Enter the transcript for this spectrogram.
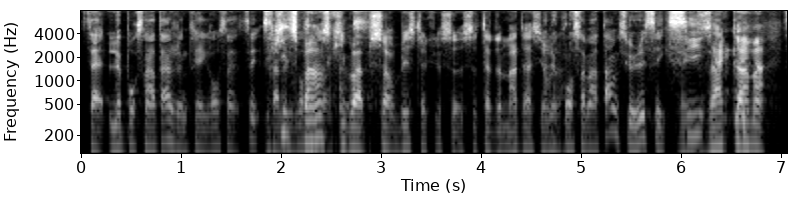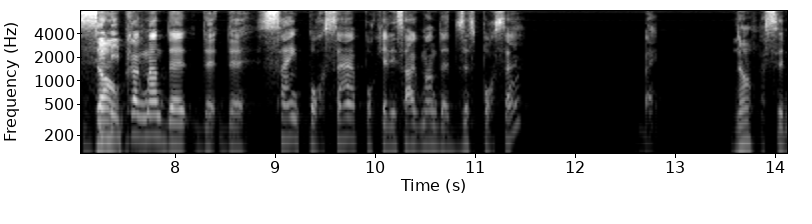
ça- le pourcentage a une très grosse. Et ça qui tu penses qui va absorber cette, ce- cette augmentation Le consommateur. Ce que je veux dire, c'est que si, Exactement. si Donc, les prix augmentent de, de, de 5 pour que les salaires augmentent de 10 ben, non. c'est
